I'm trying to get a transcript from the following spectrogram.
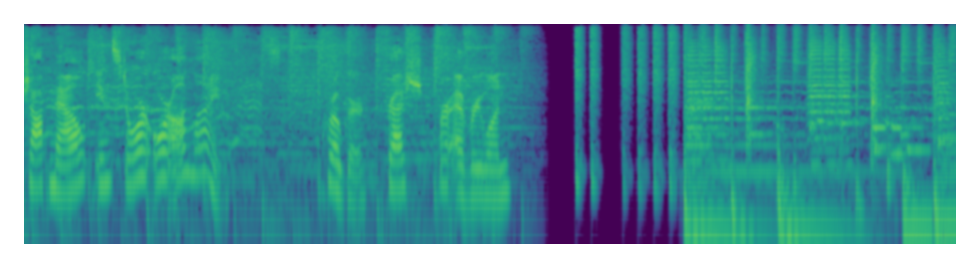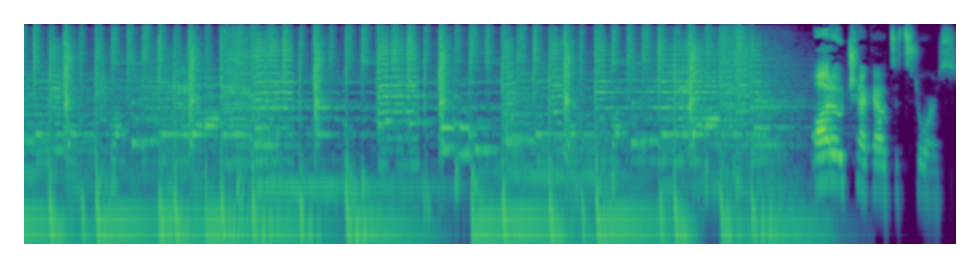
Shop now, in store, or online. Kroger, fresh for everyone. Auto checkouts at stores.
